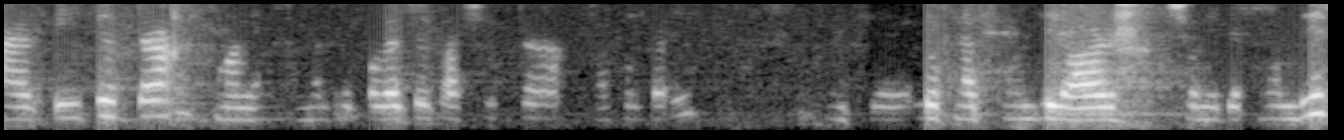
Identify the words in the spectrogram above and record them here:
আর এই যে একটা মানে আমাদের কলেজের পাশে একটা ঠাকুর বাড়ি যে লোকনাথ মন্দির আর শনিদেব মন্দির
